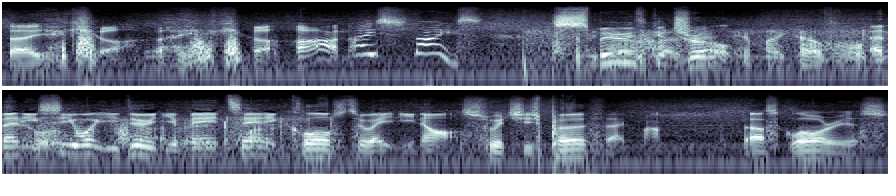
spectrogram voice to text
There you go. There you go. Ah, nice, nice. Smooth control. And then you see what you're doing. You're maintaining close to 80 knots, which is perfect, man. That's glorious.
